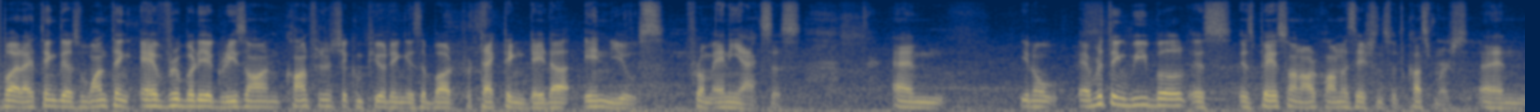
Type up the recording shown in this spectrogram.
but I think there's one thing everybody agrees on, confidential computing is about protecting data in use from any access. And you know, everything we build is, is based on our conversations with customers. And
